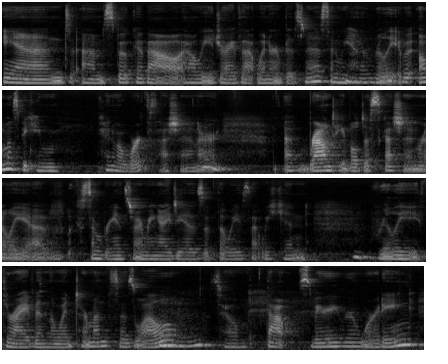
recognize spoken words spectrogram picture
and um, spoke about how we drive that winter business. And we had a really, it almost became kind of a work session or a roundtable discussion really of some brainstorming ideas of the ways that we can mm-hmm. really thrive in the winter months as well. Mm-hmm. So that was very rewarding.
